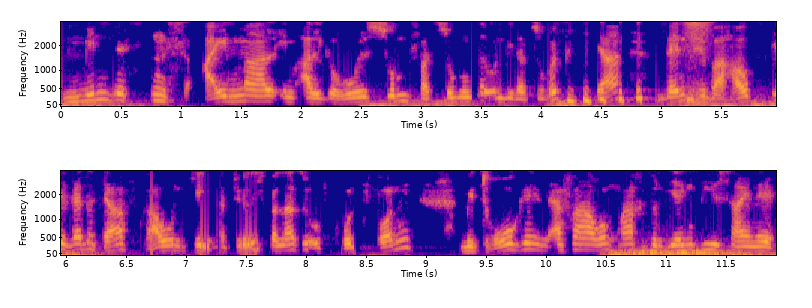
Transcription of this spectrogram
Mindestens einmal im Alkoholsumpf versunken und wieder zurück, ja, wenn überhaupt gerettet, ja, Frau und Kind natürlich verlassen aufgrund von, mit Droge in Erfahrung macht und irgendwie seine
